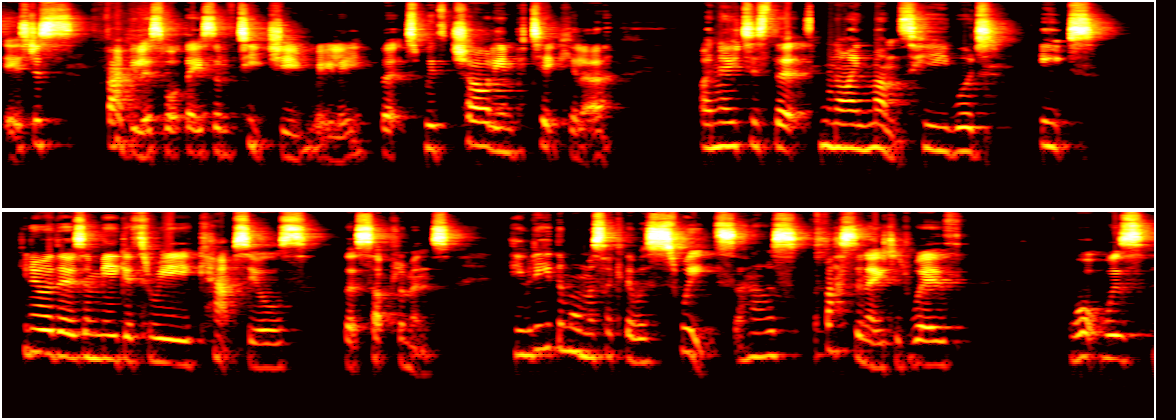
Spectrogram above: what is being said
it's just fabulous what they sort of teach you, really. But with Charlie in particular, I noticed that nine months he would eat, you know, those omega 3 capsules that supplements. He would eat them almost like they were sweets. And I was fascinated with what was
